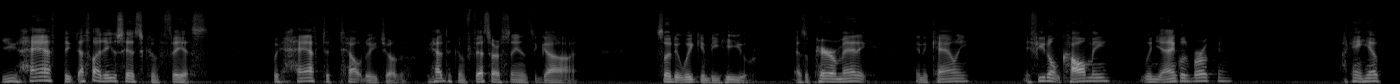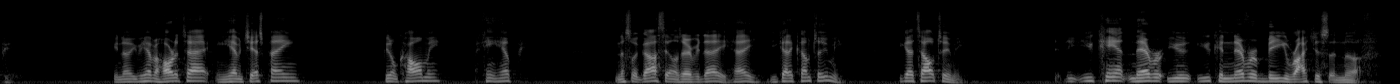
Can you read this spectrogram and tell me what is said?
You have to, that's why Jesus says to confess. We have to talk to each other. We have to confess our sins to God so that we can be healed. As a paramedic in the county, if you don't call me when your ankle's broken, I can't help you. You know, if you're having a heart attack and you're having chest pain, if you don't call me, I can't help you. And that's what God's telling us every day. Hey, you got to come to me. You got to talk to me. You can't never, you, you can never be righteous enough.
